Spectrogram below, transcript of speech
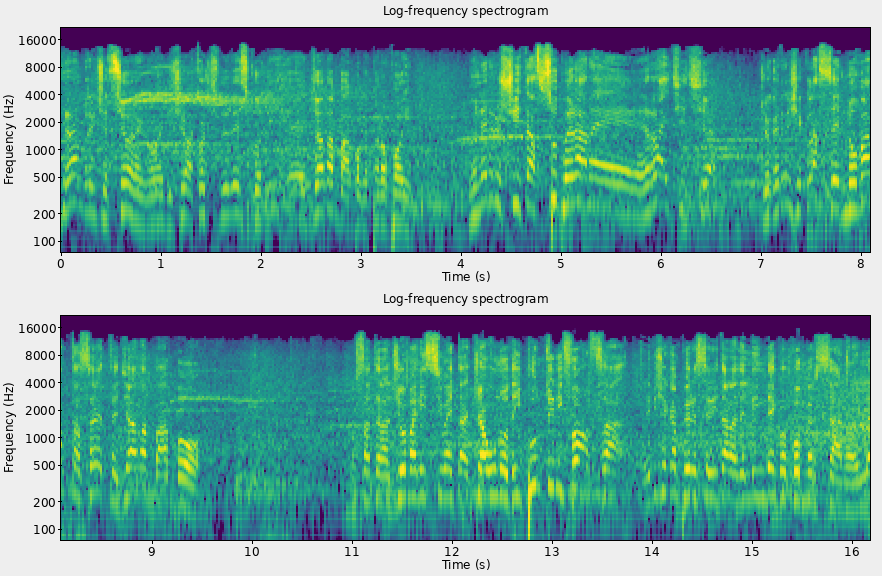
gran ricezione come diceva il coach tedesco di eh, Giada Babbo che però poi non è riuscita a superare Rajcic, giocatrice classe 97 Giada Babbo nonostante la giovanissima età già uno dei punti di forza del vice campionessa d'Italia dell'Indeco Conversano. Il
